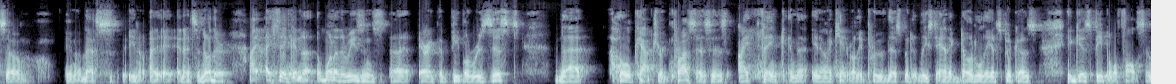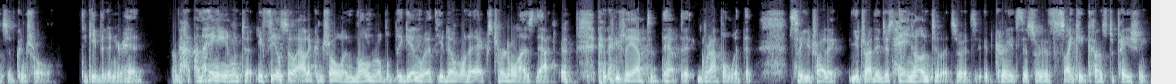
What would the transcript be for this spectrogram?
So, you know, that's, you know, and it's another, I, I think, and one of the reasons, uh, Erik, that people resist that whole capturing process is, I think, and, you know, I can't really prove this, but at least anecdotally, it's because it gives people a false sense of control to keep it in your head. I'm, I'm hanging on to it. You feel so out of control and vulnerable to begin with. You don't want to externalize that and actually have to have to grapple with it. So you try to you try to just hang on to it. So it creates this sort of psychic constipation.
